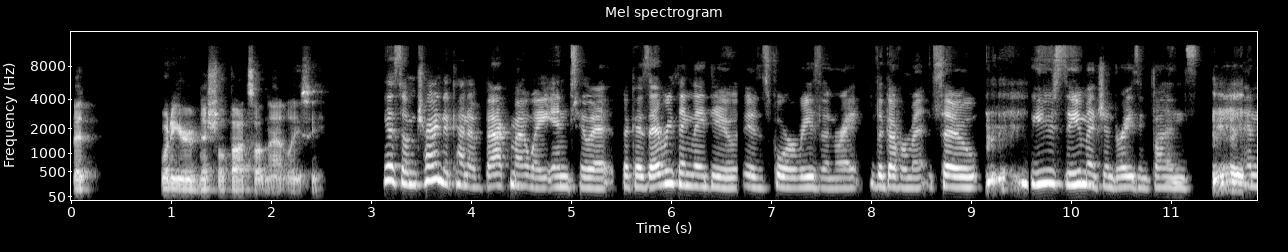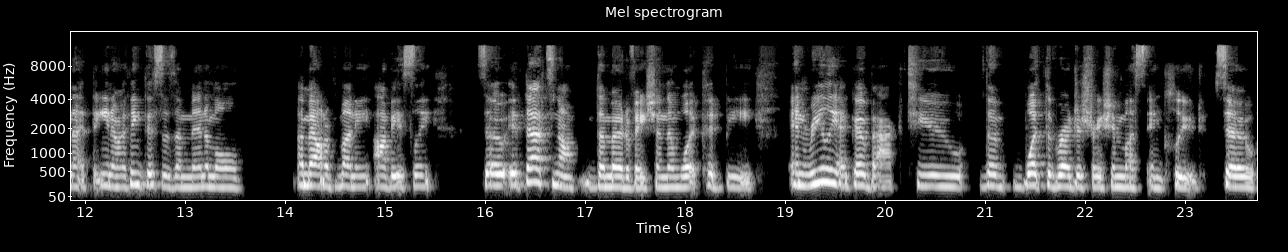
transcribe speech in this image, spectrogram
but what are your initial thoughts on that, Laci? Yeah, so I'm trying to kind of back my way into it because everything they do is for a reason, right? The government. So you you mentioned raising funds, and that you know I think this is a minimal amount of money, obviously, so if that's not the motivation, then what could be? And really, I go back to the what the registration must include. So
